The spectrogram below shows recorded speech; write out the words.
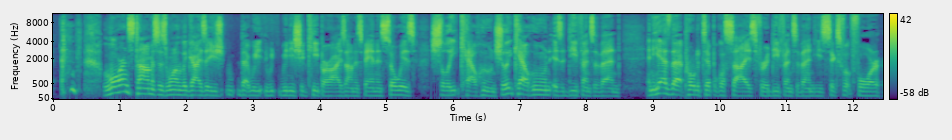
Lawrence Thomas is one of the guys that sh- that we, we should keep our eyes on as fan, and so is Shilique Calhoun. Shilique Calhoun is a defensive end, and he has that prototypical size for a defensive end. He's six foot four,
